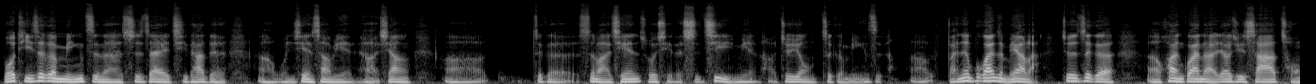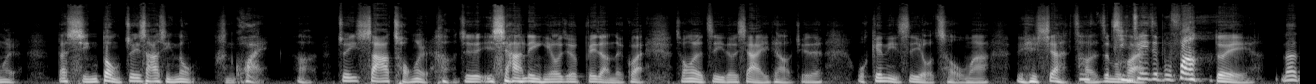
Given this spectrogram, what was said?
伯提这个名字呢，是在其他的啊、呃、文献上面啊，像啊、呃、这个司马迁所写的《史记》里面哈、啊，就用这个名字啊。反正不管怎么样啦，就是这个呃宦官呢要去杀重耳，那行动追杀行动很快啊，追杀重耳哈、啊，就是一下令以后就非常的快，重耳自己都吓一跳，觉得我跟你是有仇吗？你一下跑得这么快，紧追着不放。对，那。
